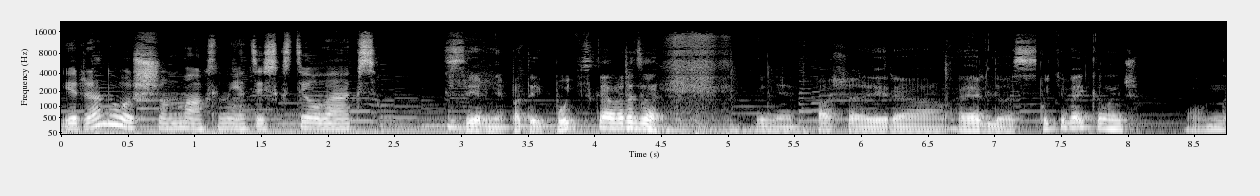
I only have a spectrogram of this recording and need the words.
ir radošs un māksliniecisks cilvēks. Sieviņai patīk puķis, kā redzēt. Viņai pašai ir ērgļos puķu veikaliņš. Un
